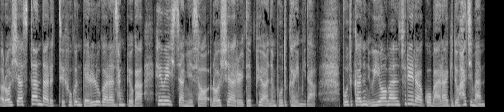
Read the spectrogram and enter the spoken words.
러시아 스탄다르트 혹은 벨루가란 상표가 해외 시장에서 러시아를 대표하는 보드카입니다. 보드카는 위험한 술이라고 말하기도 하지만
